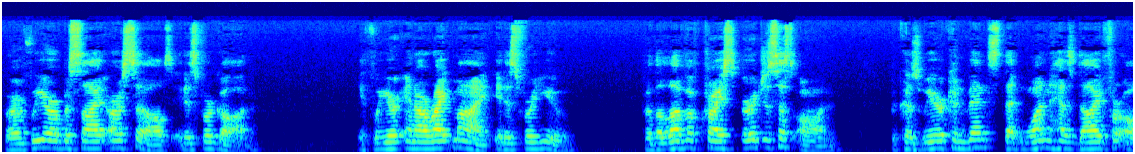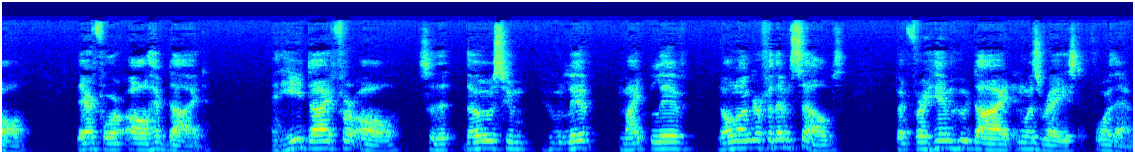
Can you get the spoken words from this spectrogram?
For if we are beside ourselves, it is for God. If we are in our right mind, it is for you. For the love of Christ urges us on, because we are convinced that one has died for all, therefore all have died. And he died for all, so that those who, who live might live no longer for themselves, but for him who died and was raised for them.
